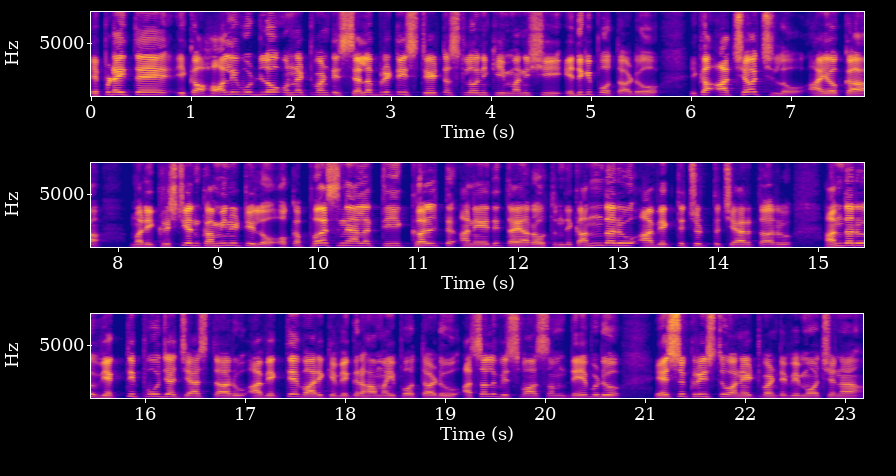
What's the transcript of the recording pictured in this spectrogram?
ఎప్పుడైతే ఇక హాలీవుడ్లో ఉన్నటువంటి సెలబ్రిటీ స్టేటస్లోనికి మనిషి ఎదిగిపోతాడో ఇక ఆ చర్చ్లో ఆ యొక్క మరి క్రిస్టియన్ కమ్యూనిటీలో ఒక పర్సనాలిటీ కల్ట్ అనేది తయారవుతుంది. అందరూ ఆ వ్యక్తి చుట్టూ చేరతారు అందరూ వ్యక్తి పూజ చేస్తారు ఆ వ్యక్తే వారికి విగ్రహం అయిపోతాడు అసలు విశ్వాసం దేవుడు యేసుక్రీస్తు అనేటువంటి విమోచన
